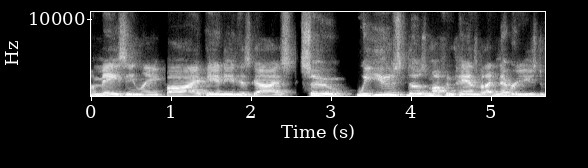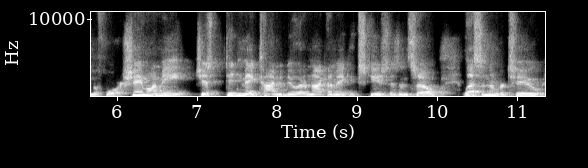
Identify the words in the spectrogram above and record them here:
amazingly by Andy and his guys. So we used those muffin pans, but I'd never used them before. Shame on me, just didn't make time to do it. I'm not going to make excuses. And so, lesson number two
